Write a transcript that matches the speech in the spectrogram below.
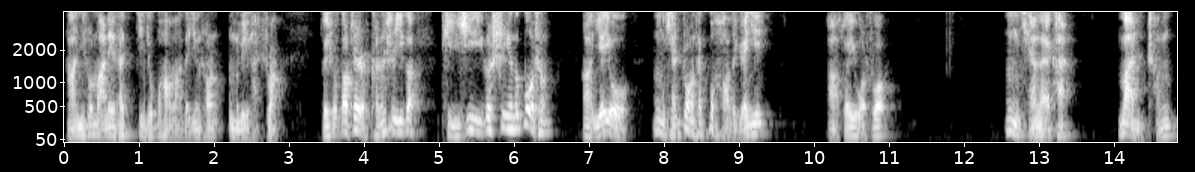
啊，你说马内他进球不好吗？在英超那么厉害是吧？所以说到这儿可能是一个体系一个适应的过程啊，也有目前状态不好的原因啊，所以我说。目前来看，曼城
